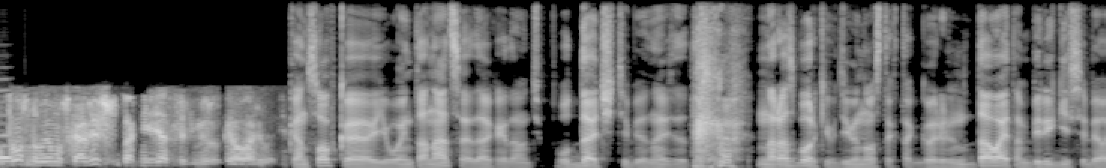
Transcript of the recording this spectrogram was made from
Ну просто вы ему скажите, что так нельзя с людьми разговаривать. Концовка, его интонация, да, когда он типа «удачи тебе», знаете, на разборке в 90-х так говорили. Ну давай там, береги себя,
